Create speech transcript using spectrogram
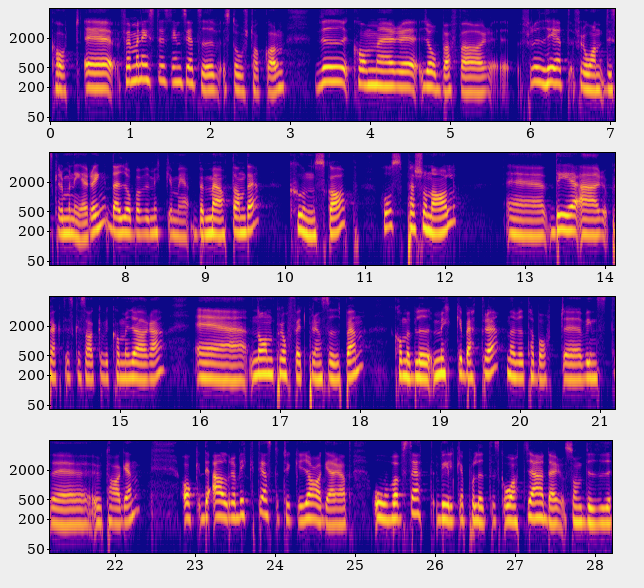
Kort. Eh, Feministiskt initiativ Storstockholm. Vi kommer jobba för frihet från diskriminering. Där jobbar vi mycket med bemötande, kunskap hos personal Eh, det är praktiska saker vi kommer göra. Eh, Non-profit-principen kommer bli mycket bättre när vi tar bort eh, vinstuttagen. Och det allra viktigaste tycker jag är att oavsett vilka politiska åtgärder som vi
